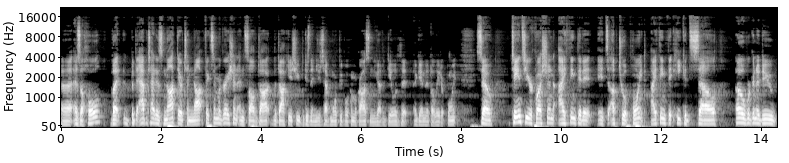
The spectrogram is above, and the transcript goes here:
uh, as a whole, but but the appetite is not there to not fix immigration and solve doc, the doc issue because then you just have more people come across and you got to deal with it again at a later point. So to answer your question, I think that it it's up to a point. I think that he could sell. Oh, we're to do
